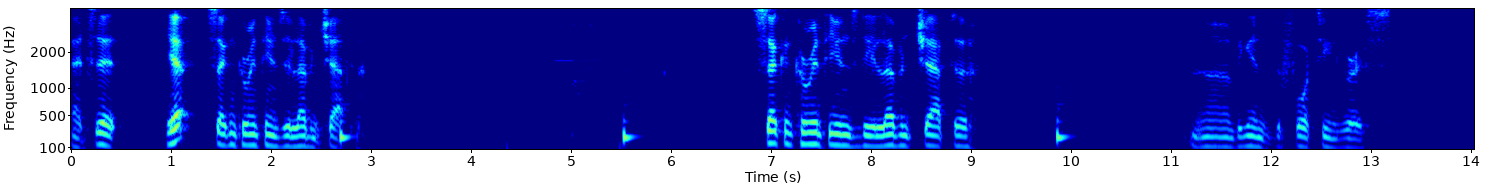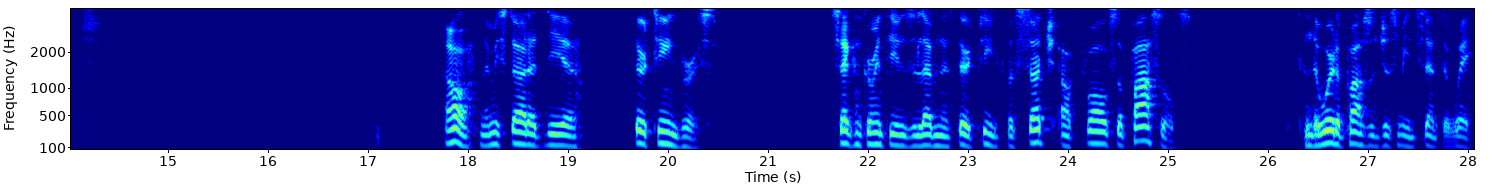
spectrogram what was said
That's it. Yep, Second Corinthians 11 chapter. Second Corinthians, the 11th chapter, uh, begin the 14th verse. Oh, let me start at the uh, 13th verse. Second Corinthians 11 and 13. For such are false apostles. And the word apostle just means sent away.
